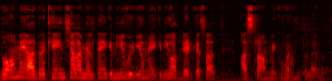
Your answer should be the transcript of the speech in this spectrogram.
दुआ में याद रखें। इनशाला मिलते हैं एक न्यू वीडियो में, एक न्यू अपडेट के साथ। असला वरहमल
